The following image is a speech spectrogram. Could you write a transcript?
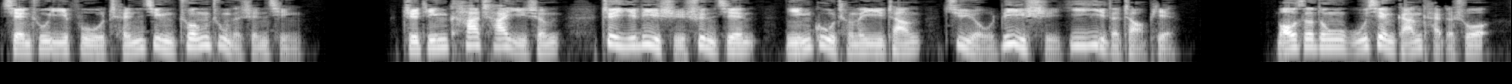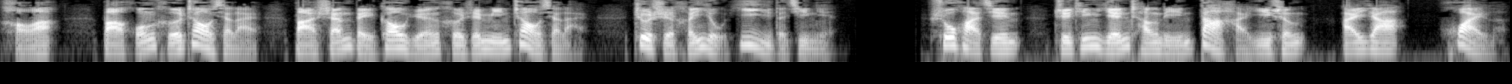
显出一副沉静庄重的神情。只听咔嚓一声，这一历史瞬间凝固成了一张具有历史意义的照片。毛泽东无限感慨地说：“好啊，把黄河照下来，把陕北高原和人民照下来，这是很有意义的纪念。”说话间，只听严长林大喊一声：“哎呀，坏了！”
